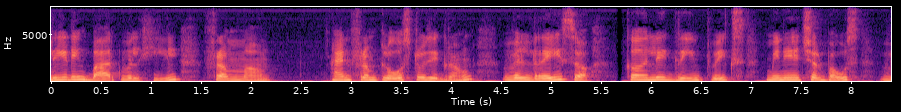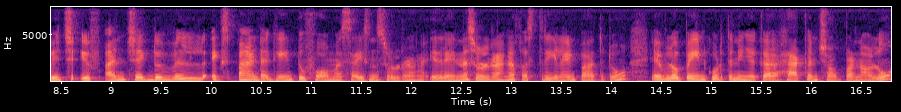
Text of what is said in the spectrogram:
bleeding bark will heal from and from close to the ground will raise uh, curly green twigs, miniature bows, which if unchecked will expand again to former size ன்னு சொல்கிறாங்க இதில் என்ன சொல்கிறாங்க ஃபஸ்ட் த்ரீ லைன் பார்த்துட்டோம். எவ்வளோ பெயிண்ட் கொடுத்து நீங்கள் க ஹேக் அண்ட் ஷாப் பண்ணாலும்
